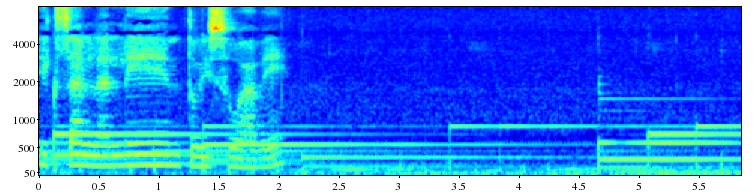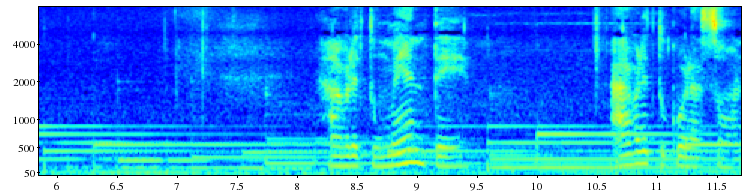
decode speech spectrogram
Exhala lento y suave. Abre tu mente, abre tu corazón.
